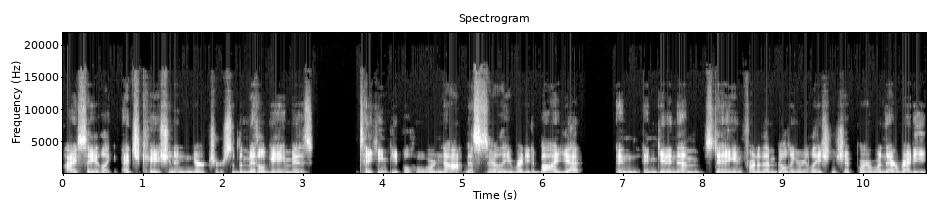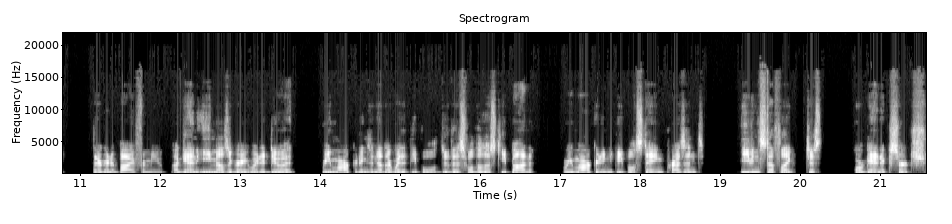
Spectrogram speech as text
I say like education and nurture. So the middle game is taking people who are not necessarily ready to buy yet and and getting them staying in front of them building a relationship where when they're ready they're going to buy from you. Again email's a great way to do it. Remarketing is another way that people will do this well they'll just keep on remarketing to people staying present. Even stuff like just organic search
